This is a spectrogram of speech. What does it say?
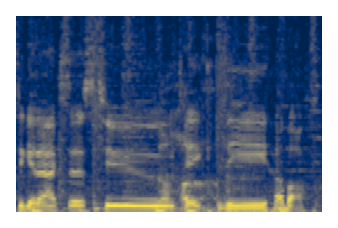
to get access to take the hub off.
